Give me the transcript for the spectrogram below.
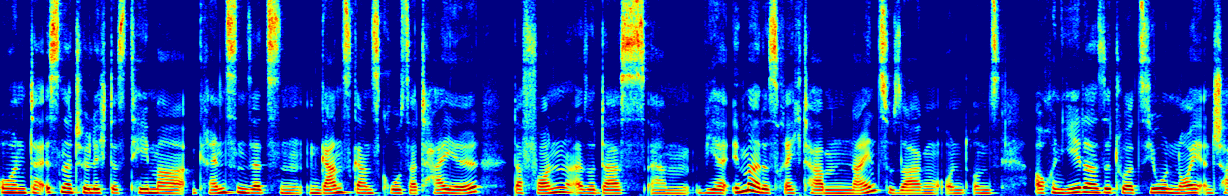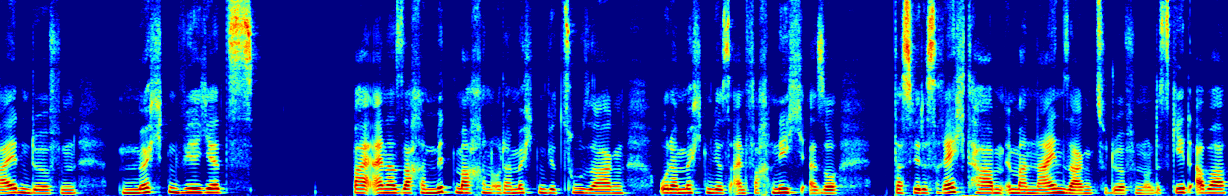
Und da ist natürlich das Thema Grenzen setzen ein ganz, ganz großer Teil davon, also dass ähm, wir immer das Recht haben, Nein zu sagen und uns auch in jeder Situation neu entscheiden dürfen, möchten wir jetzt bei einer Sache mitmachen oder möchten wir zusagen oder möchten wir es einfach nicht. Also, dass wir das Recht haben, immer Nein sagen zu dürfen. Und es geht aber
